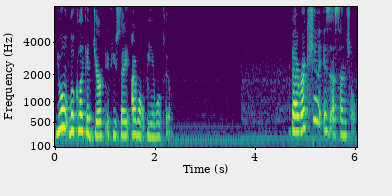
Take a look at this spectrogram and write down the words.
You won't look like a jerk if you say, I won't be able to. Direction is essential.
